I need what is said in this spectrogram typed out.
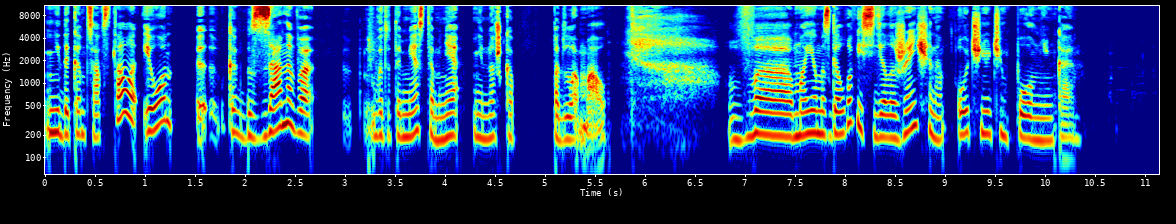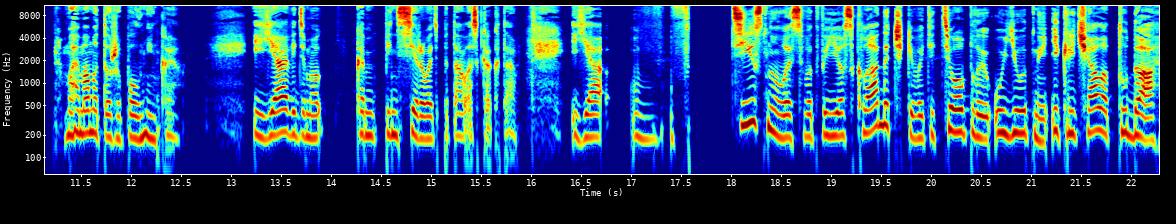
не до конца встало, и он э, как бы заново вот это место мне немножко подломал. В моем изголовье сидела женщина, очень-очень полненькая. Моя мама тоже полненькая. И я, видимо, компенсировать пыталась как-то. Я втиснулась вот в ее складочки, в эти теплые, уютные, и кричала туда.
